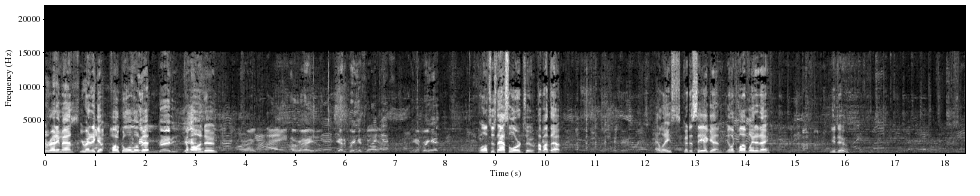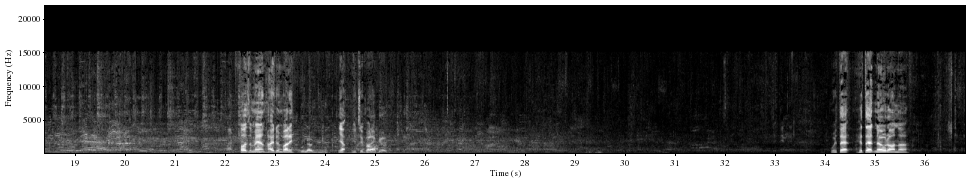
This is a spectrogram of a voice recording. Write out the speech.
You ready, man? You ready to get vocal a little bit? I'm ready. Come on, dude. All right. All right. You got to bring it, though. You got to bring it? Well, let's just ask the Lord to. How about that? Hey, Elise. Good to see you again. You look lovely today. You do. Buzzing man, how you doing, buddy? We love you, man. Yep, you too, buddy. With that, hit that note on the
